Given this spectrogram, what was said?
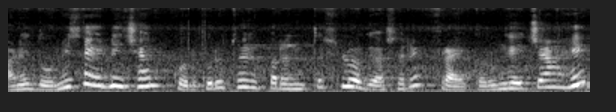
आणि दोन्ही साईडने छान कुरकुरीत होईपर्यंत स्लो गॅसवर फ्राय करून घ्यायचे आहेत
